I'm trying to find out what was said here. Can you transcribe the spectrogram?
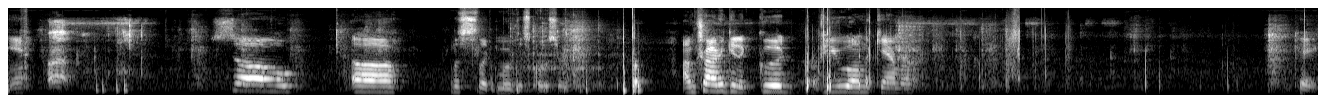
Yeah. So, uh, let's like move this closer. I'm trying to get a good view on the camera. Okay,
